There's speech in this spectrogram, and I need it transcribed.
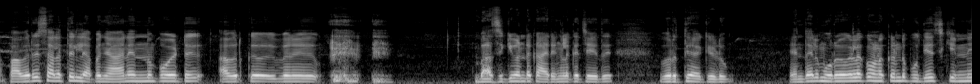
അപ്പോൾ അവർ സ്ഥലത്തില്ല. അപ്പോൾ ഞാൻ എന്നും പോയിട്ട് അവർക്ക് ഇവന് ബാസിക്ക് വേണ്ട കാര്യങ്ങളൊക്കെ ചെയ്ത് വൃത്തിയാക്കിയിടും. എന്തായാലും മുറിവുകളൊക്കെ ഉണക്കുന്നുണ്ട് പുതിയ സ്കിന്ന്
